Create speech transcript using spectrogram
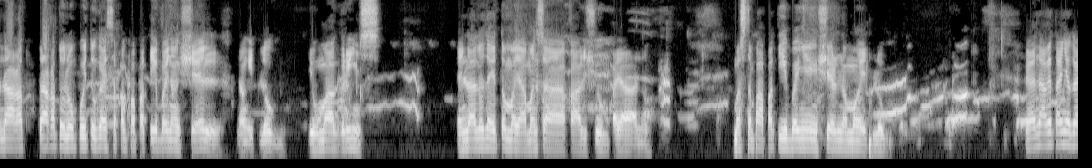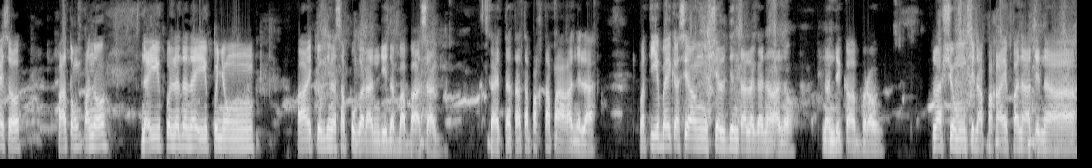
nakaka- nakakatulong po ito guys sa pagpapatibay ng shell ng itlog, yung mga greens. And lalo na ito mayaman sa calcium, kaya ano, mas napapatibay niya yung shell ng mga itlog. Kaya nakita nyo guys, oh, patong ano, naipon lang na naipon yung ah, itlog nila sa pugaran, hindi nababasag. Kahit natatapak-tapakan nila. Matibay kasi ang shell din talaga ng ano, ng decal brown. Plus yung pinapakain pa natin na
